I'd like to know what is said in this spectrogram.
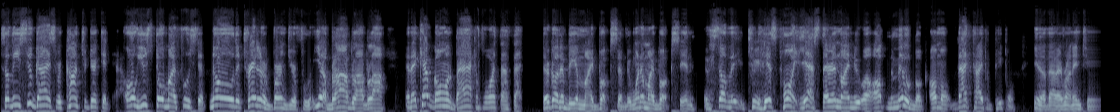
So these two guys were contradicted. Oh, you stole my food stuff. No, the trailer burned your food. You know, blah, blah, blah. And they kept going back and forth. I thought, they're going to be in my books. And they're one of my books. And, and so the, to his point, yes, they're in my new, uh, the middle book, almost that type of people, you know, that I run into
